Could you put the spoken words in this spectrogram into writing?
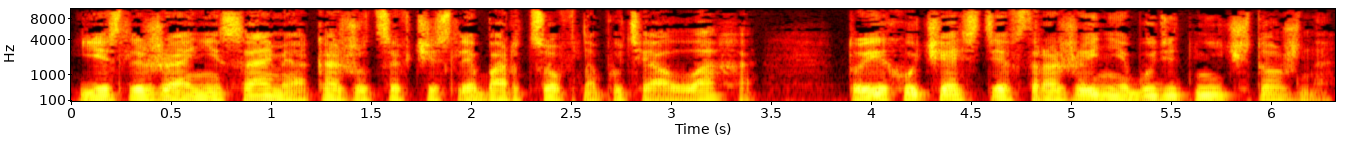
Если же они сами окажутся в числе борцов на пути Аллаха, то их участие в сражении будет ничтожно,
